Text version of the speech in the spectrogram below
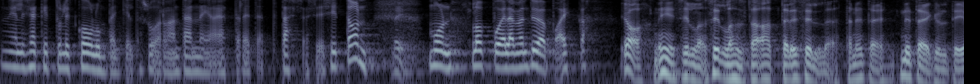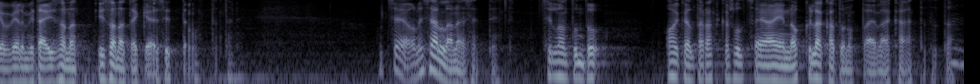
Niin, eli säkin tulit koulun penkiltä suoraan tänne ja ajattelet, että tässä se sitten on niin. mun loppuelämän työpaikka. Joo, niin silloin, silloin sitä ajattelin silleen, että nyt ei, nyt ei kyllä tiedä vielä mitä isona, isona tekee sitten, mutta, että niin. mutta se oli sellainen setti, että silloin tuntui oikealta ratkaisulta se ja en ole kyllä katunut päivääkään, että tota, mm.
